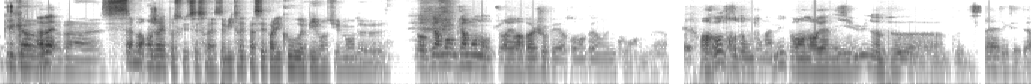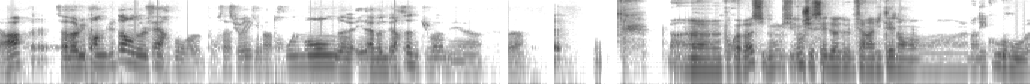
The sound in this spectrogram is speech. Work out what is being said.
Auquel cas, Ah euh, bah, ça m'arrangerait parce que ça, serait, ça éviterait de passer par les cours et puis éventuellement de. Non, clairement, clairement non, tu n'arriveras pas à le choper autrement que dans une cour. hein, mais, euh, Par contre, ton, ami pourra en organiser une un peu, euh, discrète, etc. Ça va lui prendre du temps de le faire pour, euh, pour s'assurer qu'il n'y ait pas trop de monde et la bonne personne, tu vois, mais euh, Bah, euh, pourquoi pas Sinon, sinon j'essaie de, me faire inviter dans, dans des cours où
